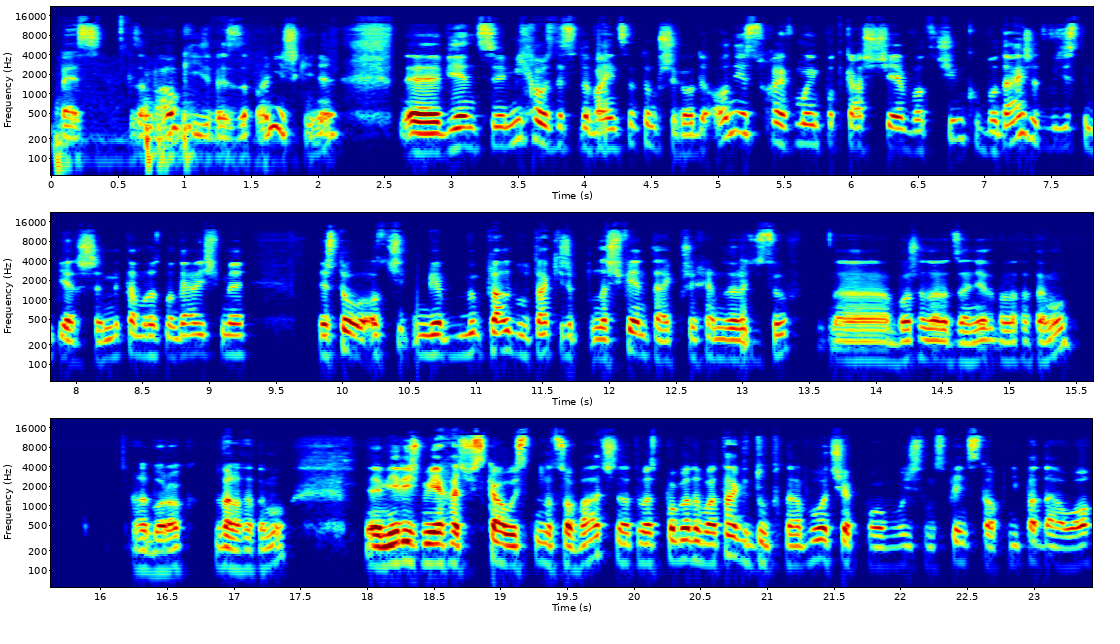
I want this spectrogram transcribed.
bez zapałki bez zapalniczki, nie? E, więc Michał zdecydowanie centrum przygody. On jest, słuchaj, w moim podcaście w odcinku bodajże 21. My tam rozmawialiśmy Zresztą plan był taki, że na święta, jak przyjechałem do rodziców na Boże Narodzenie dwa lata temu, albo rok, dwa lata temu, e, mieliśmy jechać w skały nocować, natomiast pogoda była tak dupna, było ciepło, było z 5 stopni, padało,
